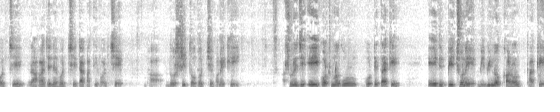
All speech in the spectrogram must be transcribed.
হচ্ছে, রাহাজেনে হচ্ছে, ডাকাতি হচ্ছে বা দর্শিত হচ্ছে অনেকেই। আসলে যে এই ঘটনাগুলো ঘটে থাকে, এর পেছনে বিভিন্ন কারণ থাকে।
